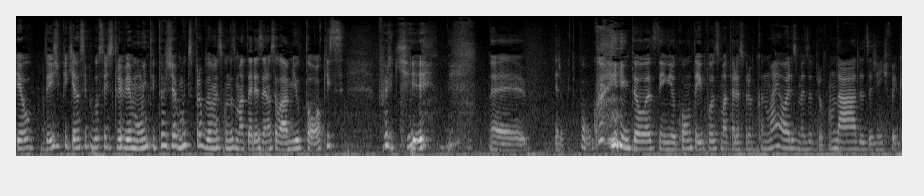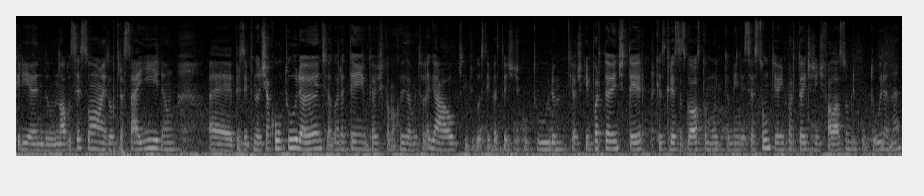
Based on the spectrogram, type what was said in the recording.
Eu, desde pequena, sempre gostei de escrever muito, então eu tinha muitos problemas quando as matérias eram, sei lá, mil toques, porque é, era muito pouco. Então, assim, eu com o tempo as matérias foram ficando maiores, mais aprofundadas, a gente foi criando novas sessões, outras saíram. É, por exemplo, não tinha cultura antes, agora tenho, que eu acho que é uma coisa muito legal. Sempre gostei bastante de cultura, que eu acho que é importante ter, porque as crianças gostam muito também desse assunto e é importante a gente falar sobre cultura, né?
